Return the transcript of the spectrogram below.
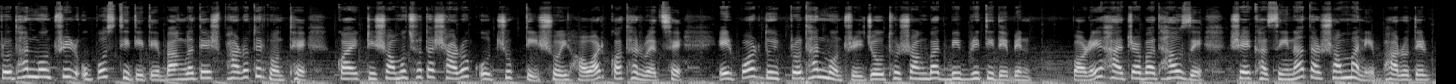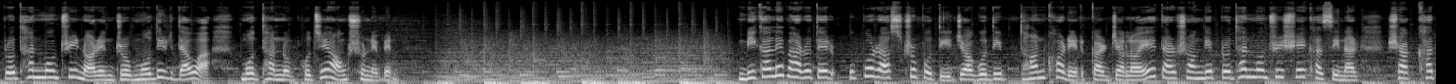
প্রধানমন্ত্রীর উপস্থিতিতে বাংলাদেশ ভারতের মধ্যে কয়েকটি সমঝোতা স্মারক ও চুক্তি সই হওয়ার কথা রয়েছে। এরপর দুই প্রধানমন্ত্রী যৌথ সংবাদ বিবৃতি দেবেন। পরে হায়দ্রাবাদ হাউসে শেখ হাসিনা তার সম্মানে ভারতের প্রধানমন্ত্রী নরেন্দ্র মোদীর দেওয়া মধ্যাহ্নভোজে অংশ নেবেন। বিকালে ভারতের উপরাষ্ট্রপতি জগদীপ ধনখড়ের কার্যালয়ে তার সঙ্গে প্রধানমন্ত্রী শেখ হাসিনার সাক্ষাৎ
